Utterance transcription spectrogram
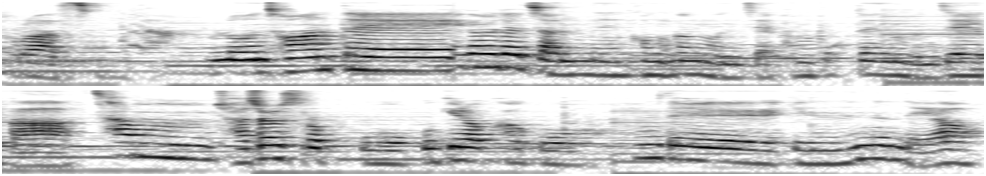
돌아왔습니다. 물론 저한테 해결되지 않는 건강 문제, 반복되는 문제가 참 좌절스럽고 무기력하고 힘들기는 했는데요.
